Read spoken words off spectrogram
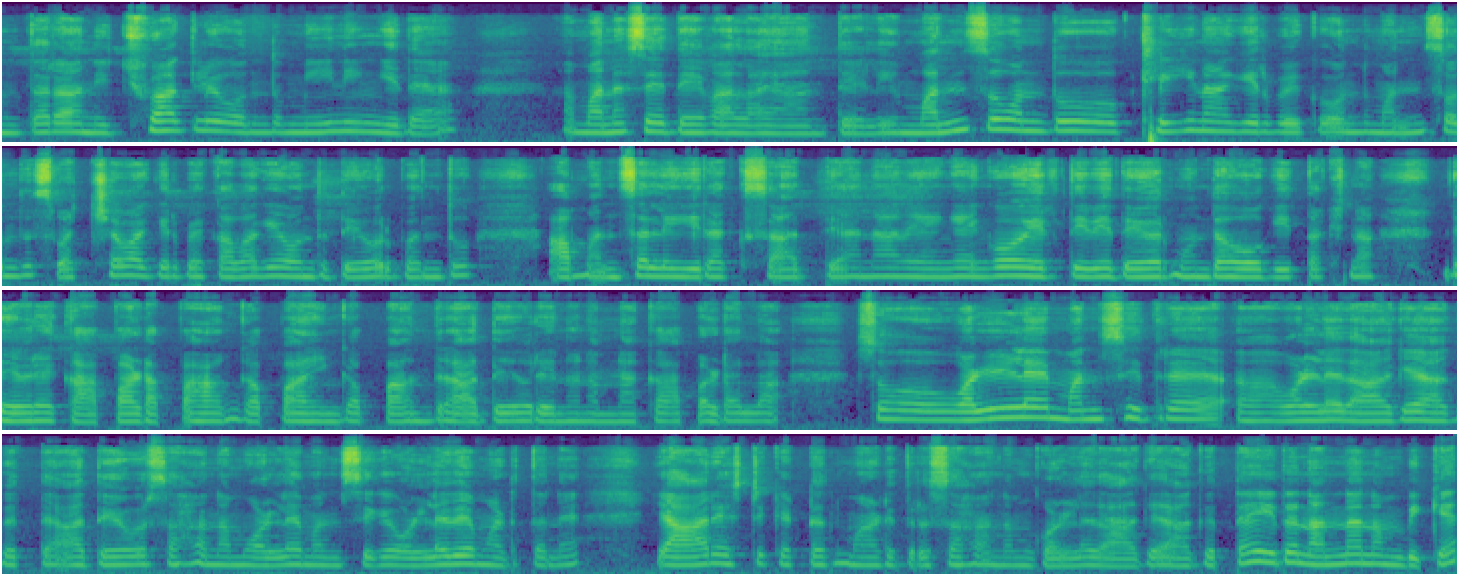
ಒಂಥರ ನಿಜವಾಗ್ಲೂ ಒಂದು ಮೀನಿಂಗ್ ಇದೆ. ಮನಸ್ಸೇ ದೇವಾಲಯ ಅಂತೇಳಿ ಮನಸ್ಸು ಒಂದು ಕ್ಲೀನ್ ಆಗಿರಬೇಕು, ಒಂದು ಮನಸ್ಸೊಂದು ಸ್ವಚ್ಛವಾಗಿರ್ಬೇಕು, ಅವಾಗೇ ಒಂದು ದೇವ್ರು ಬಂದು ಆ ಮನಸ್ಸಲ್ಲಿ ಇರೋಕ್ಕೆ ಸಾಧ್ಯ. ನಾವು ಹೆಂಗೆ ಹೆಂಗೋ ಇರ್ತೀವಿ, ದೇವ್ರ ಮುಂದೆ ಹೋಗಿದ ತಕ್ಷಣ ದೇವರೇ ಕಾಪಾಡಪ್ಪ, ಹಂಗಪ್ಪ, ಹಿಂಗಪ್ಪ ಅಂದರೆ ಆ ದೇವರೇನು ನಮ್ಮನ್ನ ಕಾಪಾಡಲ್ಲ. ಸೊ ಒಳ್ಳೆ ಮನಸ್ಸಿದ್ರೆ ಒಳ್ಳೇದಾಗೇ ಆಗುತ್ತೆ. ಆ ದೇವರು ಸಹ ನಮ್ಮ ಒಳ್ಳೆ ಮನಸ್ಸಿಗೆ ಒಳ್ಳೆಯದೇ ಮಾಡ್ತಾನೆ. ಎಷ್ಟು ಕೆಟ್ಟದ್ದು ಮಾಡಿದರೂ ಸಹ ನಮ್ಗೆ ಒಳ್ಳೇದಾಗೇ ಆಗುತ್ತೆ. ಇದು ನನ್ನ ನಂಬಿಕೆ.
